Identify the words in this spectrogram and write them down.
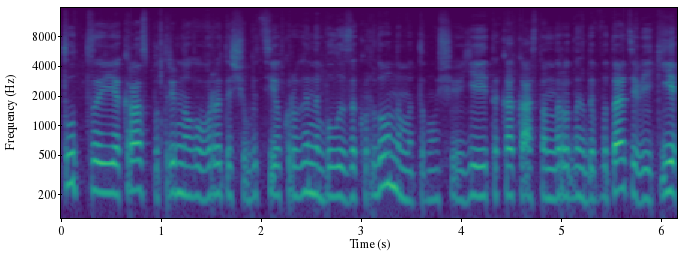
тут якраз потрібно говорити, щоб ці округи не були закордонними, тому що є і така каста народних депутатів, які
